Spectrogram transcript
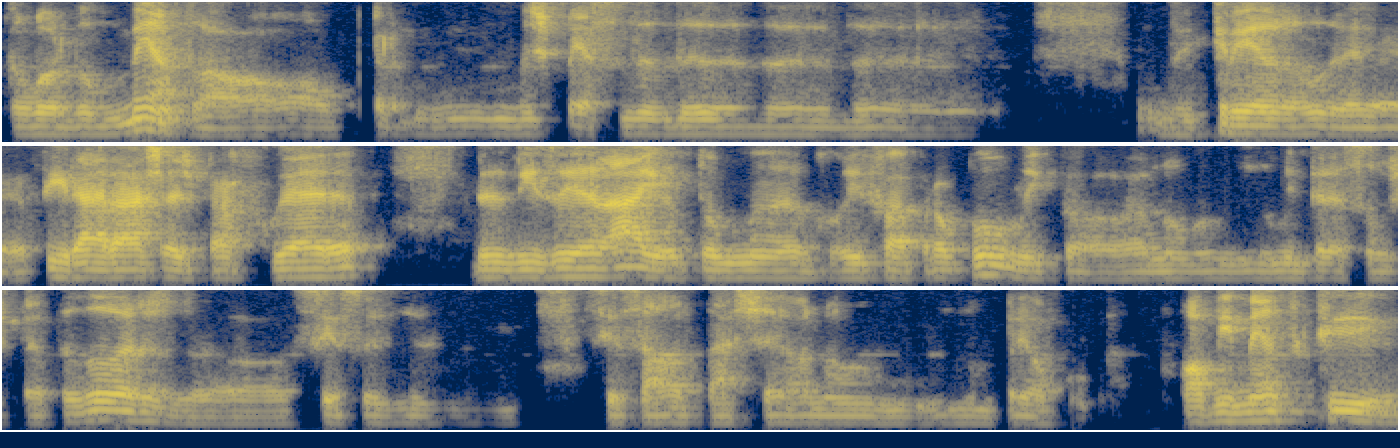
calor do momento, ou, uma espécie de, de, de, de, querer eh, tirar achas para a fogueira, de dizer, ah, eu estou-me a rifar para o público, ou não, não me interessam os espectadores, ou se, se, a sala está cheia ou não, não me preocupa. Obviamente que,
